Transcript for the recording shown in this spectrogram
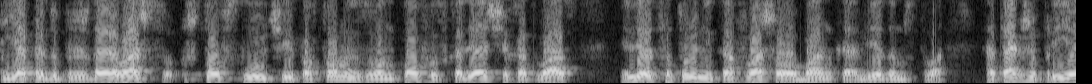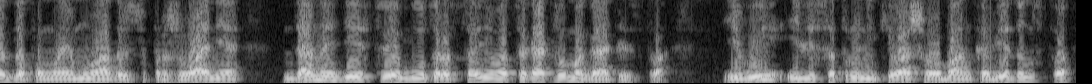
я предупреждаю вас, что в случае повторных звонков, исходящих от вас или от сотрудников вашего банка, ведомства, а также приезда по моему адресу проживания, данные действия будут расцениваться как вымогательство, и вы или сотрудники вашего банка ведомства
